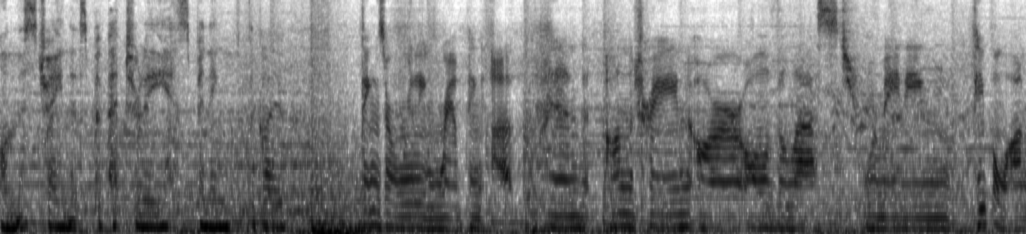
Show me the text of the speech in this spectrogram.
on this train that's perpetually spinning the globe. Things are really ramping up, and on the train are all of the last remaining people on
